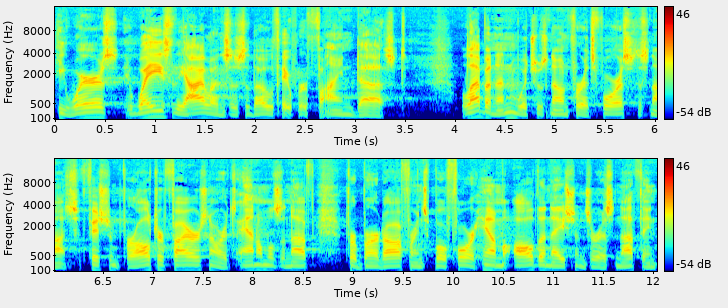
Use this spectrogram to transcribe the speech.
He, wears, he weighs the islands as though they were fine dust. Lebanon, which was known for its forests, is not sufficient for altar fires, nor its animals enough for burnt offerings. Before him, all the nations are as nothing.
